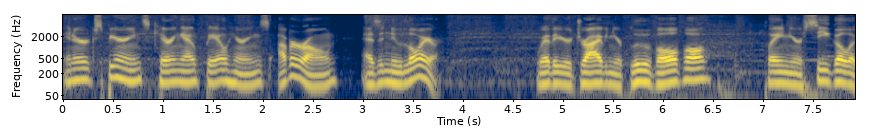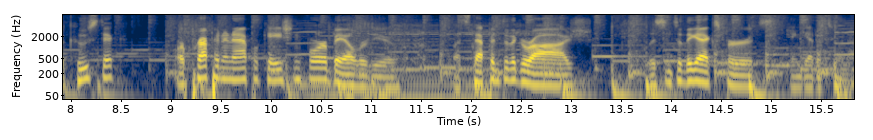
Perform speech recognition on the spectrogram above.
and her experience carrying out bail hearings of her own as a new lawyer. Whether you're driving your blue Volvo, playing your Seagull acoustic, or prepping an application for a bail review, let's step into the garage, listen to the experts, and get a tune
